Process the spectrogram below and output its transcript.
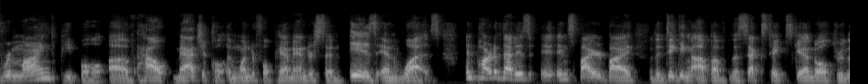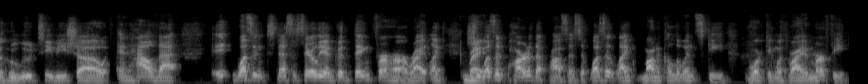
remind people of how magical and wonderful Pam Anderson is and was. And part of that is inspired by the digging up of the sex tape scandal through the Hulu TV show and how that it wasn't necessarily a good thing for her, right? Like she wasn't part of that process. It wasn't like Monica Lewinsky working with Ryan Murphy.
